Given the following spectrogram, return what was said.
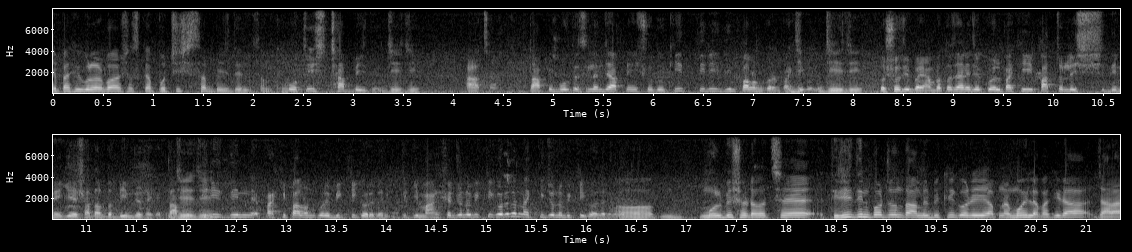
এই পাখিগুলোর বয়স আজকে পঁচিশ ছাব্বিশ দিন সামথিং পঁচিশ ছাব্বিশ দিন। জি জি। আচ্ছা তো আপনি বলতেছিলেন যে আপনি শুধু কি তিরিশ দিন পালন করেন জি পাখিগুলো জি জি। তো সজীব ভাই আমরা তো জানি যে কোয়েল পাখি পাঁচচল্লিশ দিনে গিয়ে সাধারণত ডিম দিয়ে থাকে। তা আপনি। তিরিশ দিন পাখি পালন করে বিক্রি করে দেন এটা কি মাংসের জন্য বিক্রি করে দেন না কি জন্য বিক্রি করে দেন মূল বিষয়টা হচ্ছে তিরিশ দিন পর্যন্ত আমি বিক্রি করি আপনার মহিলা পাখিরা যারা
